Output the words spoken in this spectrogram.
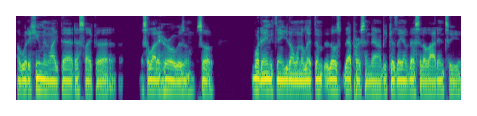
or with a human like that, that's like a that's a lot of heroism. So more than anything, you don't want to let them those that person down because they invested a lot into you,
